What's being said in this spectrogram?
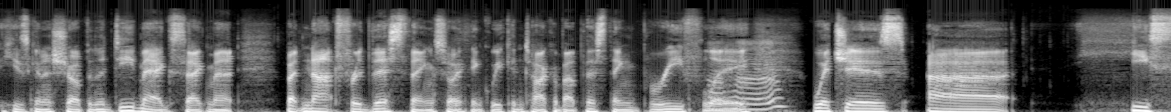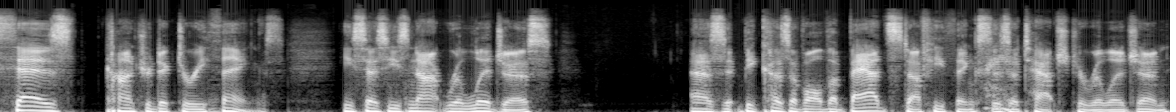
he's going to show up in the DMAG segment, but not for this thing. So I think we can talk about this thing briefly, which is uh, he says contradictory things. He says he's not religious as it, because of all the bad stuff he thinks is attached to religion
